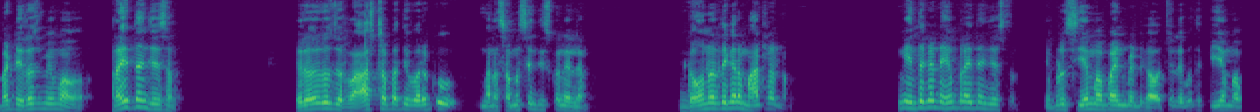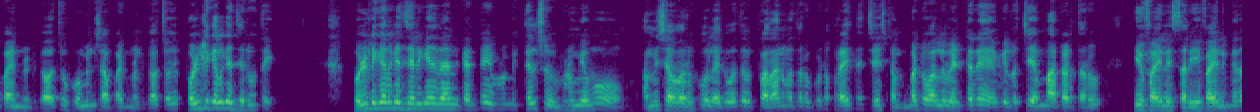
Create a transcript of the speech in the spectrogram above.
బట్ ఈరోజు మేము ప్రయత్నం చేసాం ఈరోజు రాష్ట్రపతి వరకు మన సమస్యను తీసుకొని వెళ్ళాం. గవర్నర్ దగ్గర మాట్లాడినాం. ఇంకా ఇంతకంటే ఏం ప్రయత్నం చేస్తాం? ఇప్పుడు సీఎం అపాయింట్మెంట్ కావచ్చు లేకపోతే పిఎం అపాయింట్మెంట్ కావచ్చు హోమ్ మినిస్టర్ అపాయింట్మెంట్ కావచ్చు అవి పొలిటికల్గా జరుగుతాయి. పొలిటికల్గా జరిగేదానికంటే ఇప్పుడు మీకు తెలుసు ఇప్పుడు మేము అమిత్ షా వరకు లేకపోతే ప్రధానమంత్రి వరకు కూడా ప్రయత్నం చేసినాం. బట్ వాళ్ళు వెంటనే వీళ్ళు వచ్చి ఏం మాట్లాడతారు? ఈ ఫైల్ ఇస్తారు. ఈ ఫైల్ మీద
